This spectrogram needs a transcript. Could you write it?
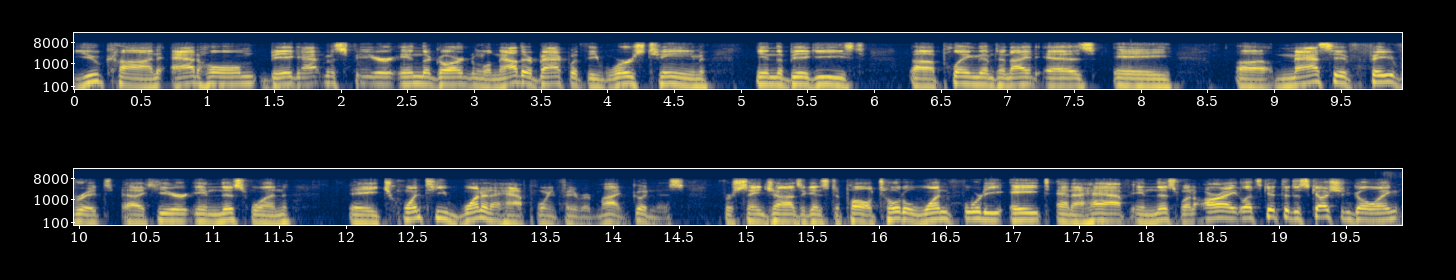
UConn at home. Big atmosphere in the Garden. Well, now they're back with the worst team in the Big East, uh, playing them tonight as a uh, massive favorite uh, here in this one a 21 and a half point favorite. My goodness, for St. John's against DePaul. Total 148 and a half in this one. All right, let's get the discussion going.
